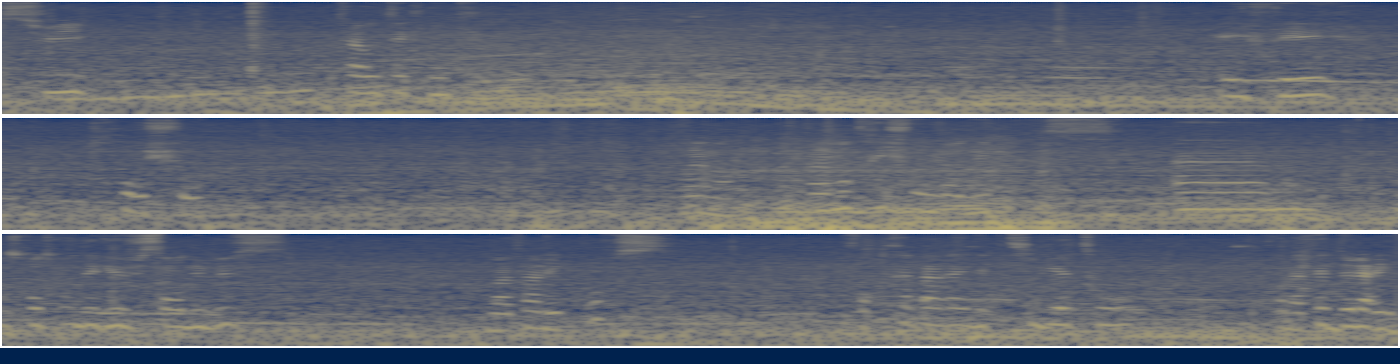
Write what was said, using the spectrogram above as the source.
suis chaos technique. Et il fait trop chaud. Vraiment, vraiment très chaud aujourd'hui. Euh, on se retrouve dès que je sors du bus. On va faire les courses pour préparer des petits gâteaux pour la fête de l'Aïd.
